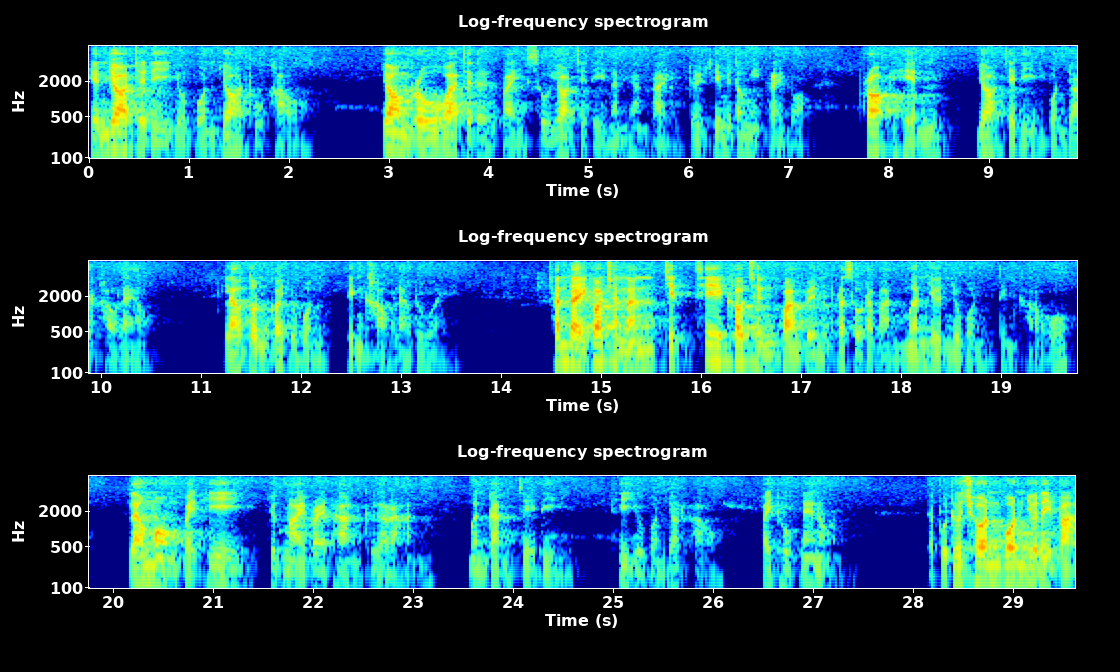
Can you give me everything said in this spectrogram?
เห็นยอดเจดีย์อยู่บนยอดภูเขา ย่อมรู้ว่าจะเดินไปสู่ยอดเจดีย์นั้นอย่างไร โดยที่ไม่ต้องมีใครบอก เพราะเห็นยอดเจดีย์บนยอดเขาแล้ว แล้วตนก็อยู่บนตินเขาแล้วด้วย ชั้นใดก็ฉะนั้นจิตที่เข้าถึงความเป็นพระโสดาบันเหมือนยืนอยู่บนตินเขา แล้วมองไปที่จุดหมายปลายทางคืออรหันต์เหมือนดังเจดีย์ที่อยู่บนยอดเขาไปถูกแน่นอน แต่ปุถุชนวนอยู่ในป่า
